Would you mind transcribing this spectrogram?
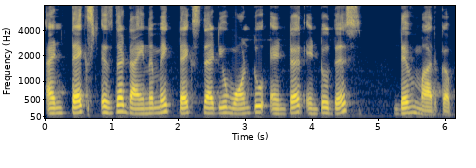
and text is the dynamic text that you want to enter into this div markup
